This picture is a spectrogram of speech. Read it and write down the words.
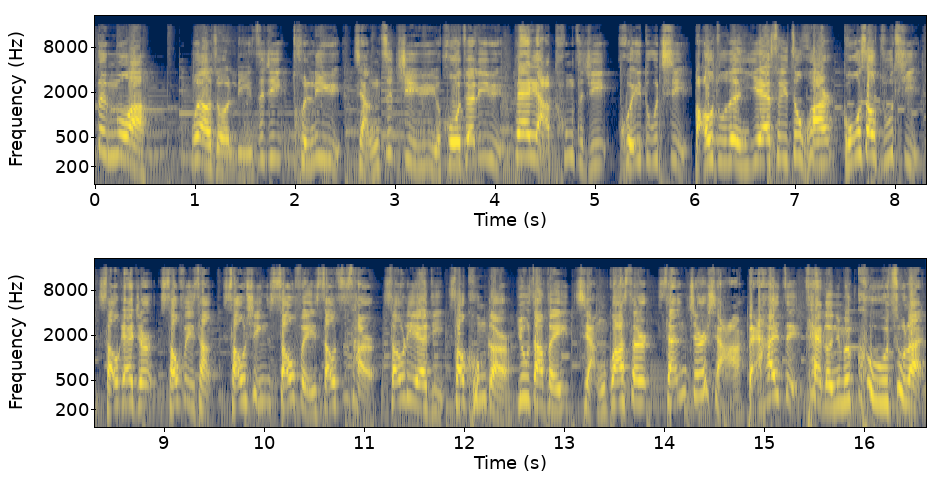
等我啊！我要做栗子鸡、吞鲤鱼、酱汁鲫鱼、活转鲤鱼、板牙筒子鸡、烩肚脐、爆肚仁、盐水走花儿、锅烧猪蹄、烧干筋儿、烧肥肠、烧心、烧肺、烧紫菜儿、烧莲底、烧空盖儿、油炸肺、酱瓜丝儿、三尖儿虾、拌海蜇，馋到你们哭出来！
